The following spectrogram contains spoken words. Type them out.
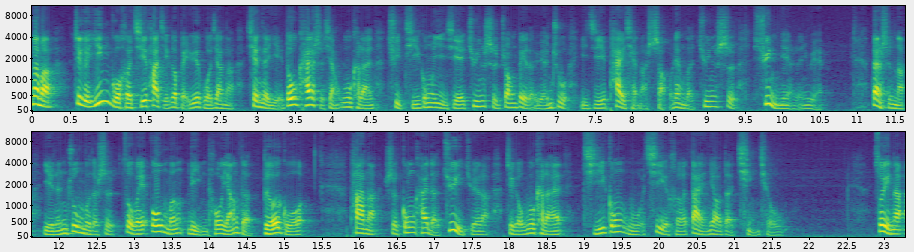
那么。这个英国和其他几个北约国家呢，现在也都开始向乌克兰去提供一些军事装备的援助，以及派遣了少量的军事训练人员。但是呢，引人注目的是，作为欧盟领头羊的德国，它呢是公开的拒绝了这个乌克兰提供武器和弹药的请求。所以呢，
